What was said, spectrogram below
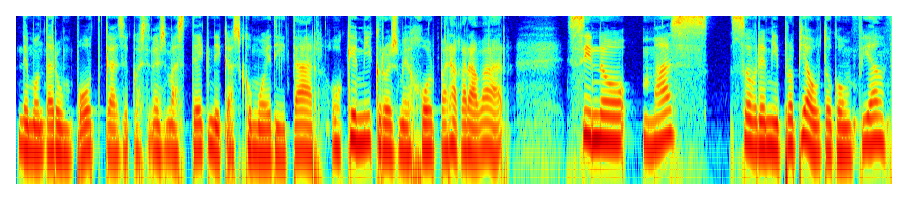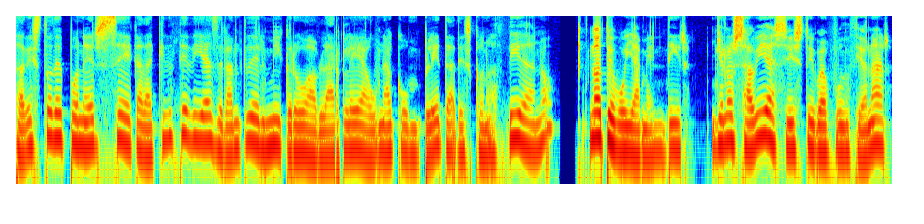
de montar un podcast, de cuestiones más técnicas como editar o qué micro es mejor para grabar, sino más sobre mi propia autoconfianza, de esto de ponerse cada 15 días delante del micro a hablarle a una completa desconocida, ¿no? No te voy a mentir, yo no sabía si esto iba a funcionar.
